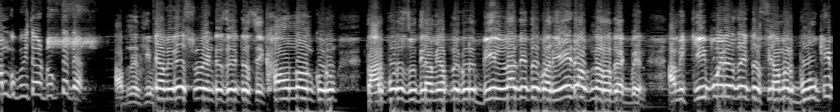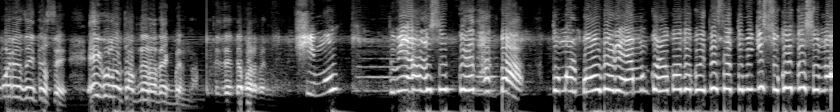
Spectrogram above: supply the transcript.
আমাকে ভিতরে ঢুকতে দেন। আপনার কি আমি রেস্টুরেন্টে যাইতেছি খাওন দাওয়ান করুন তারপরে যদি আমি আপনাকে করে বিল না দিতে পারি এইটা আপনারা দেখবেন। আমি কি পরে যাইতেছি আমার বউ কি পরে যাইতেছে এইগুলো তো আপনারা দেখবেন না। যেতে পারবেন শিমুল তুমি এখনও চুপ করে থাকবা? তোমার বউ বউডারে এমন করে কথা কইতেছে তুমি কিছু কইতেছো না?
